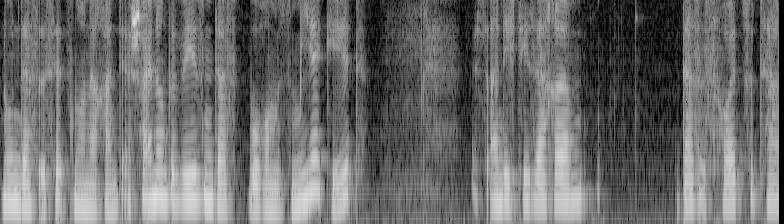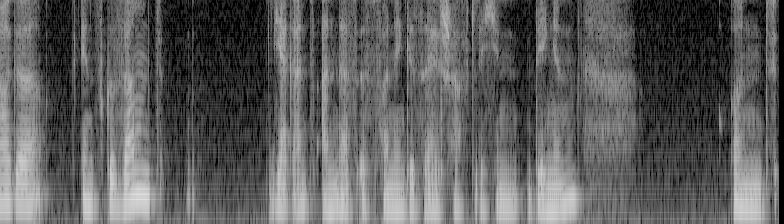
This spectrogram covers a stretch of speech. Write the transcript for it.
Nun, das ist jetzt nur eine Randerscheinung gewesen. Das, worum es mir geht, ist eigentlich die Sache, dass es heutzutage insgesamt ja ganz anders ist von den gesellschaftlichen Dingen. Und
